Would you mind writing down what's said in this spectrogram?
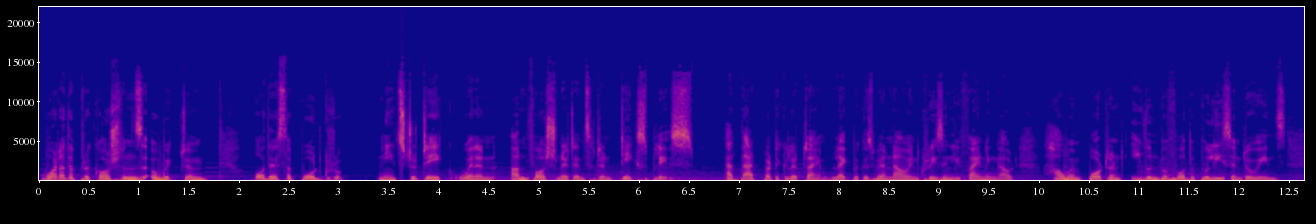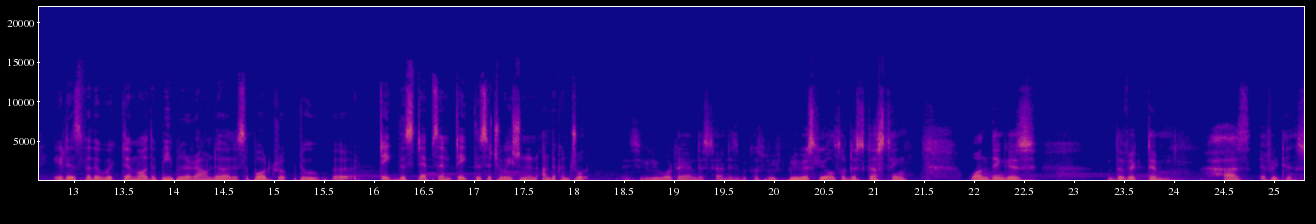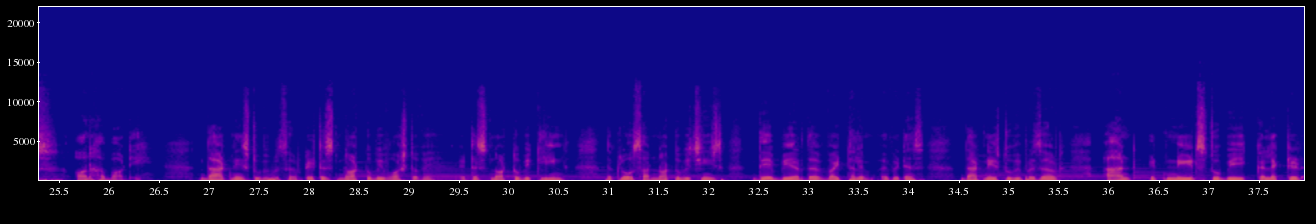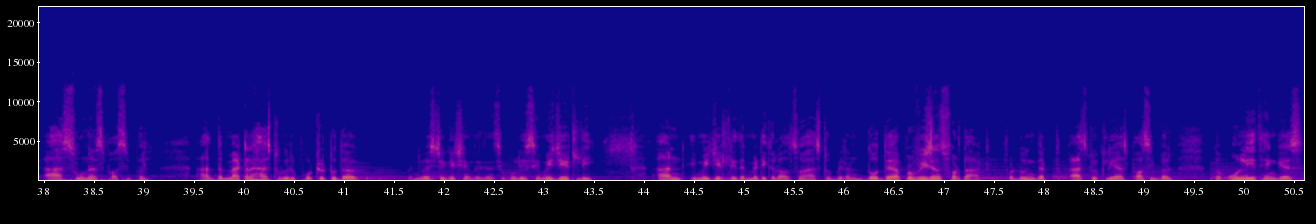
What are the precautions a victim or their support group needs to take when an unfortunate incident takes place at that particular time. Like because we are now increasingly finding out how important even before the police intervenes it is for the victim or the people around her the support group to uh, take the steps and take the situation under control. Basically what i understand is because we've previously also discussed thing one thing is the victim has evidence on her body that needs to be preserved. It is not to be washed away, it is not to be cleaned, the clothes are not to be changed. They bear the vital evidence. That needs to be preserved. And it needs to be collected as soon as possible. And the matter has to be reported to the investigation agency police immediately. And immediately the medical also has to be done. Though there are provisions for that for doing that as quickly as possible. The only thing is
